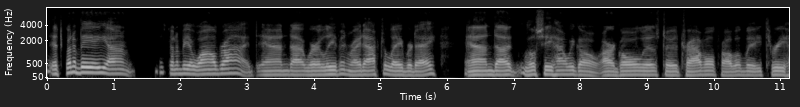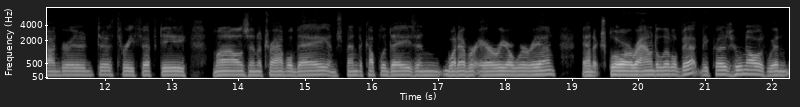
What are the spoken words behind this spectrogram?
it's going to be um, it's going to be a wild ride, and uh, we're leaving right after Labor Day and uh, we'll see how we go. Our goal is to travel probably 300 to 350 miles in a travel day and spend a couple of days in whatever area we're in and explore around a little bit because who knows when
